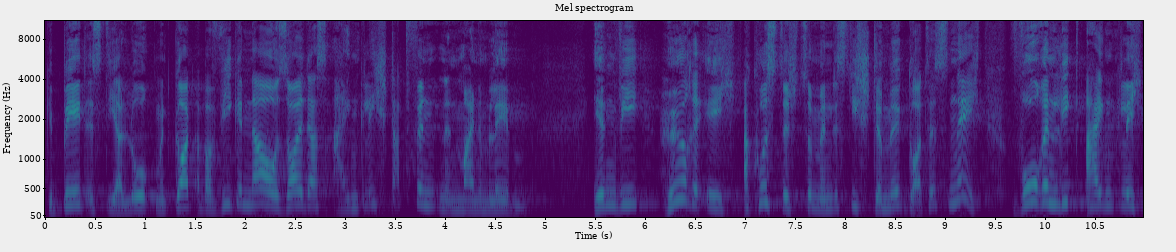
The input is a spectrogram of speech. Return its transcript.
Gebet ist Dialog mit Gott, aber wie genau soll das eigentlich stattfinden in meinem Leben? Irgendwie höre ich, akustisch zumindest, die Stimme Gottes nicht. Worin liegt eigentlich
